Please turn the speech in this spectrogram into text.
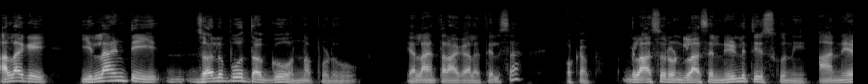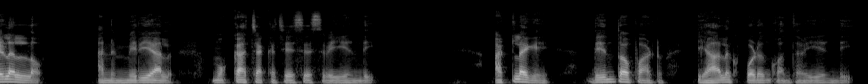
అలాగే ఇలాంటి జలుబు దగ్గు ఉన్నప్పుడు ఎలా త్రాగాలో తెలుసా? ఒక గ్లాసు రెండు గ్లాసులు నీళ్ళు తీసుకుని ఆ నీళ్ళల్లో అన్ని మిరియాలు ముక్కా చెక్క చేసేసి వేయండి. అట్లాగే దీంతో పాటు యాలకు పొడిని కొంత వేయండి.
